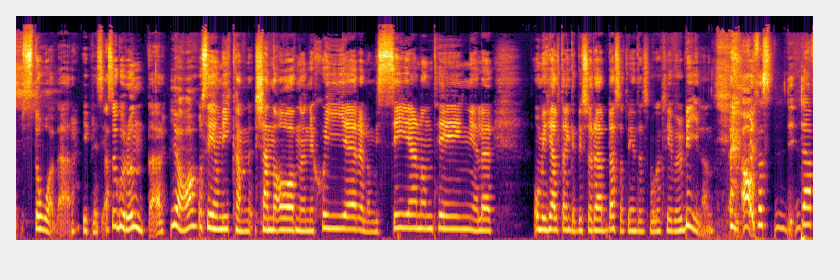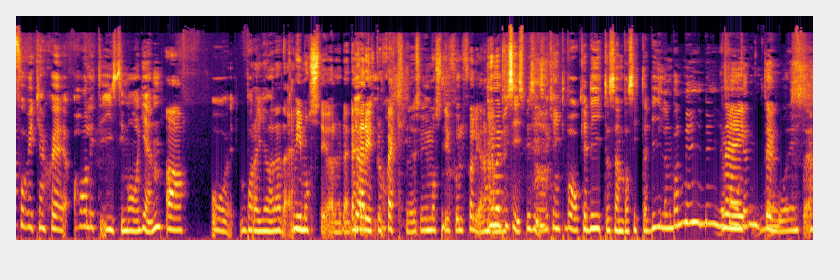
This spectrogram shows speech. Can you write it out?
stå där i princip. Alltså gå runt där. Ja, Och se om vi kan känna av några energier eller om vi ser någonting eller om vi helt enkelt blir så rädda så att vi inte ens vågar kliva ur bilen. ja, fast där får vi kanske ha lite is i magen. Ja, och bara göra det. Vi måste göra det. Det här Ja. är ju ett projekt nu så vi måste ju fullfölja det här. Ja men precis, precis. Vi kan inte bara åka dit och sen bara sitta i bilen och bara nej, nej, jag vågar Nej, inte. det går inte.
